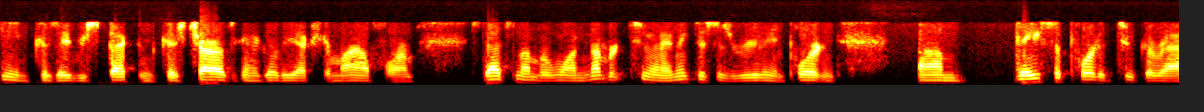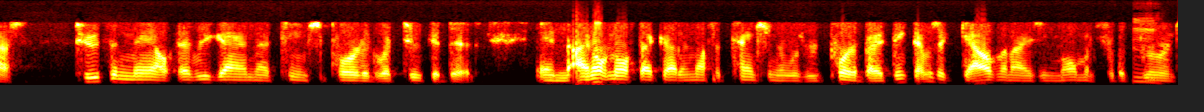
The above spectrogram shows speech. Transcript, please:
team because they respect him because Chara is going to go the extra mile for him. So that's number one. Number two, and I think this is really important, um, they supported Tuukka Rask. Tooth and nail, every guy on that team supported what Tuukka did. And I don't know if that got enough attention or was reported, but I think that was a galvanizing moment for the mm. Bruins.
